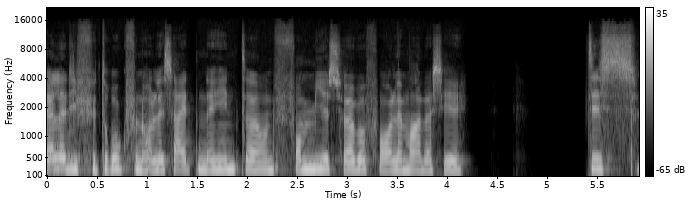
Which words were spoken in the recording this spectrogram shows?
relativ viel Druck von allen Seiten dahinter und von mir selber vor allem auch, dass ich das,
